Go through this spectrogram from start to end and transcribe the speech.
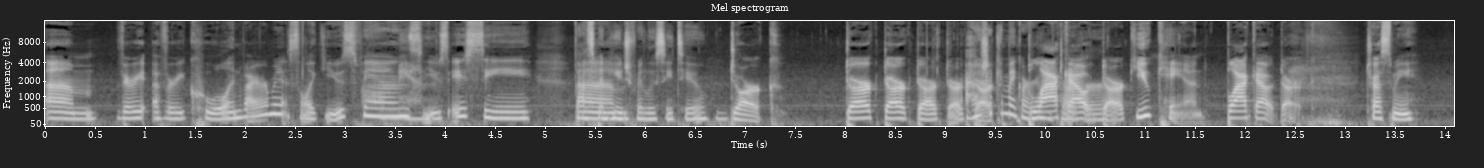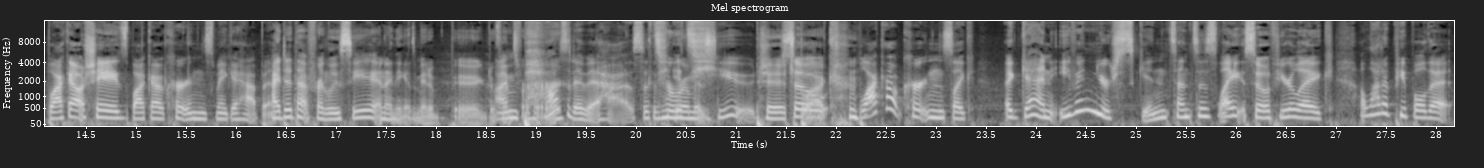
Um, very a very cool environment. So like use fans, Oh, use AC. That's been um, huge for Lucy too. Dark, dark, dark, dark, dark, I wish I can make our Blackout dark. You can blackout dark. Trust me. Blackout shades, blackout curtains, make it happen. I did that for Lucy, and I think it's made a big I'm difference for her. I'm positive it has. It's, her room it's is huge. so black. blackout curtains, like again, even your skin senses light. So if you're like a lot of people that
